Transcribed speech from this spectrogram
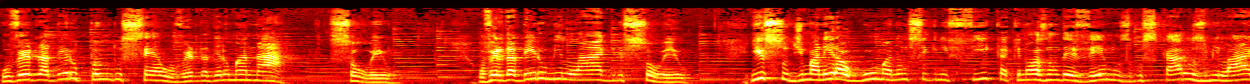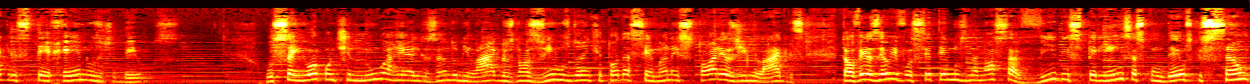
o verdadeiro pão do céu, o verdadeiro maná sou eu. O verdadeiro milagre sou eu. Isso de maneira alguma não significa que nós não devemos buscar os milagres terrenos de Deus. O Senhor continua realizando milagres. Nós vimos durante toda a semana histórias de milagres. Talvez eu e você temos na nossa vida experiências com Deus que são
